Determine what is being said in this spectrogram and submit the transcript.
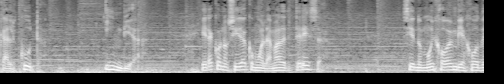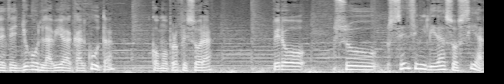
Calcuta, India. Era conocida como la Madre Teresa. Siendo muy joven viajó desde Yugoslavia a Calcuta como profesora, pero su sensibilidad social,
